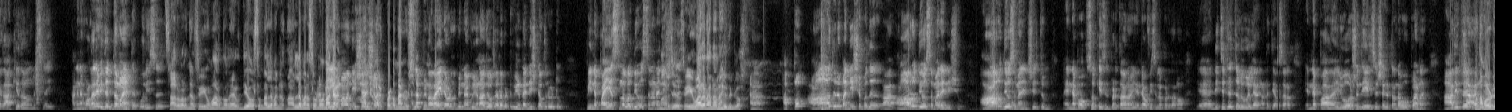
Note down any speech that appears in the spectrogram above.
ഇതാക്കിയതാണെന്ന് മനസ്സിലായി. അങ്ങനെ വളരെ വിദഗ്ധമായിട്ട് പോലീസ് സാറ് പറഞ്ഞ ശ്രീകുമാർ എന്ന് പറഞ്ഞ ഉദ്യോഗസ്ഥൻ നല്ല നല്ല ശേഷം പെട്ടെന്ന് അന്വേഷിച്ചു. അല്ല പിണറായിന്റെ അവിടെ നിന്ന് പിന്നെ വീണ ജോർജ് ഇടപെട്ട് വീണ്ടും അന്വേഷിക്കാൻ ഉത്തരവിട്ടു പിന്നെ പയസ് എന്നുള്ള ഉദ്യോഗസ്ഥനാണ് അന്വേഷിച്ചത്. ആ അപ്പൊ ആ അതിലും അന്വേഷിച്ചപ്പോൾ ആറ് ഉദ്യോഗസ്ഥന്മാർ അന്വേഷിച്ചു. ആറ് ഉദ്യോഗസ്ഥന്മാർ അന്വേഷിച്ചിട്ടും എന്നെ പോക്സോ കേസിൽ പെടുത്താനോ എന്റെ ഓഫീസിൽ പെടുത്താനോ ഡിജിറ്റൽ തെളിവില്ല കണ്ടെത്തിയ അവസരം എന്നെ ഇരുപത് വർഷം ജയിൽ ശിക്ഷ കിട്ടേണ്ട വകുപ്പാണ്. ആദ്യത്തെ നമ്മളോട്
